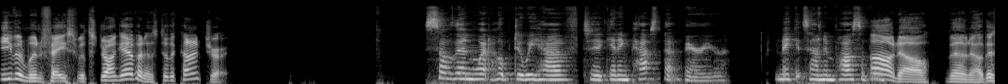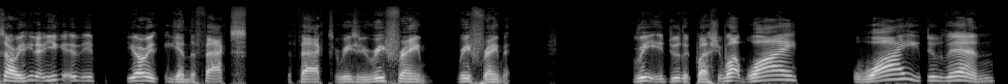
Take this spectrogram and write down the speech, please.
even when faced with strong evidence to the contrary. So then, what hope do we have to getting past that barrier? Make it sound impossible. Oh no, no, no. There's always, you know, you you always again the facts, the facts, are reason, reframe, reframe it. Re, do the question. Well, why, why do then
